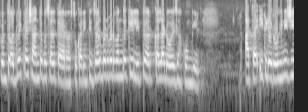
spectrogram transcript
पण तो अद्वैत काय शांत बसायला तयार नसतो कारण की जर बडबड बंद केली तर कला डोळे झाकून घेईल. आता इकडे रोहिणी जी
